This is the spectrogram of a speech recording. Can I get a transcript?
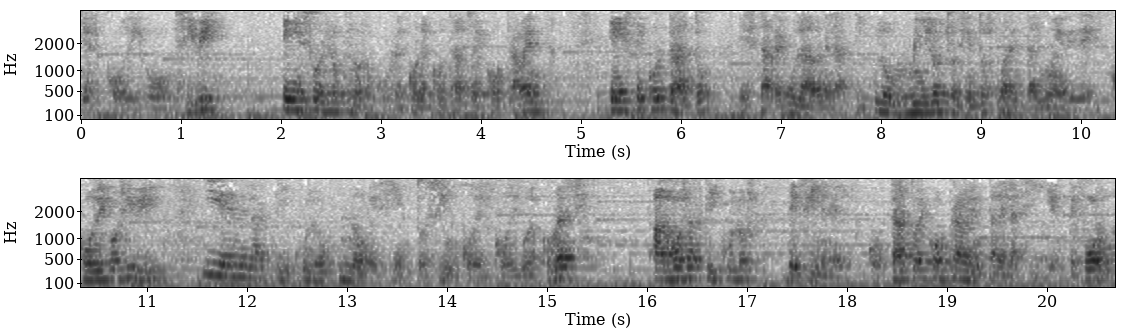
y al Código Civil. Eso es lo que nos ocurre con el contrato de compraventa. Este contrato está regulado en el artículo 1849 del Código Civil y en el artículo 905 del Código de Comercio. Ambos artículos definen el contrato de compraventa de la siguiente forma.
